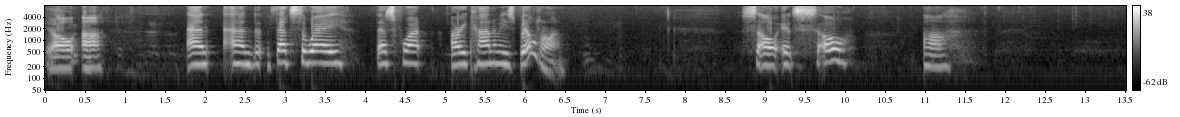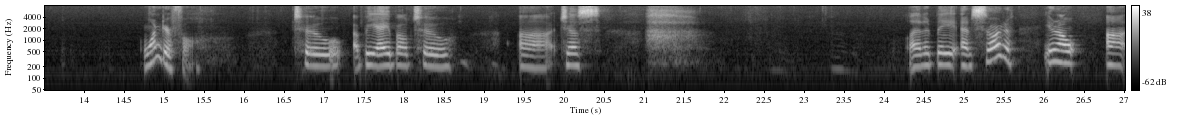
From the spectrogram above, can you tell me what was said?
you know. Uh, and and that's the way that's what our economy is built on so it's so uh, wonderful to be able to uh, just let it be and sort of you know uh,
